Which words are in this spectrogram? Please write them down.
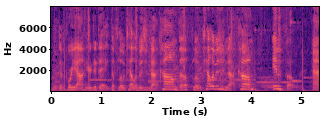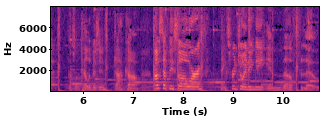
Looking for you out here today. Theflowtelevision.com, theflowtelevision.com, info at theflowtelevision.com. I'm Stephanie Stallworth. Thanks for joining me in the flow.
